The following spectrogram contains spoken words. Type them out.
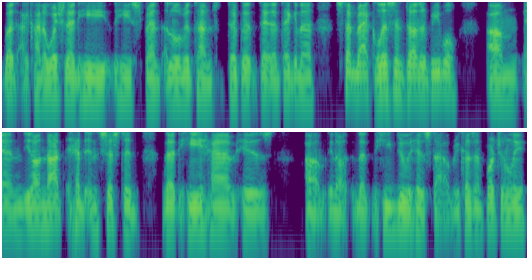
but I kind of wish that he he spent a little bit of time took a, t- taking a step back, listen to other people, um, and you know, not had insisted that he have his, um, you know, that he do his style because unfortunately,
